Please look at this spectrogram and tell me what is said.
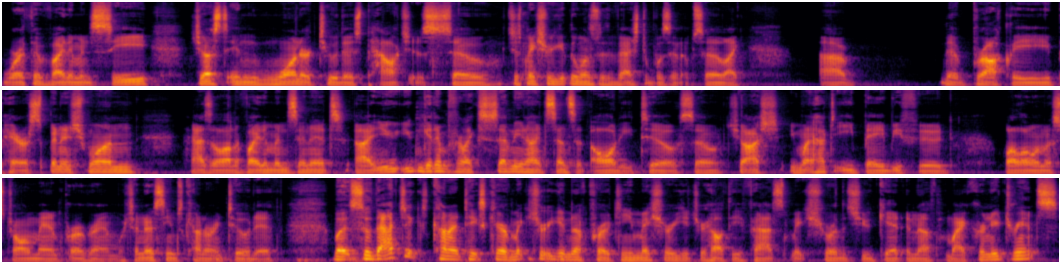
worth of vitamin C, just in one or two of those pouches. So just make sure you get the ones with vegetables in them. So like uh, the broccoli pear spinach one has a lot of vitamins in it. Uh, you you can get them for like seventy nine cents at Aldi too. So Josh, you might have to eat baby food while on a strongman program, which I know seems counterintuitive. But so that just kind of takes care of making sure you get enough protein, make sure you get your healthy fats, make sure that you get enough micronutrients.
